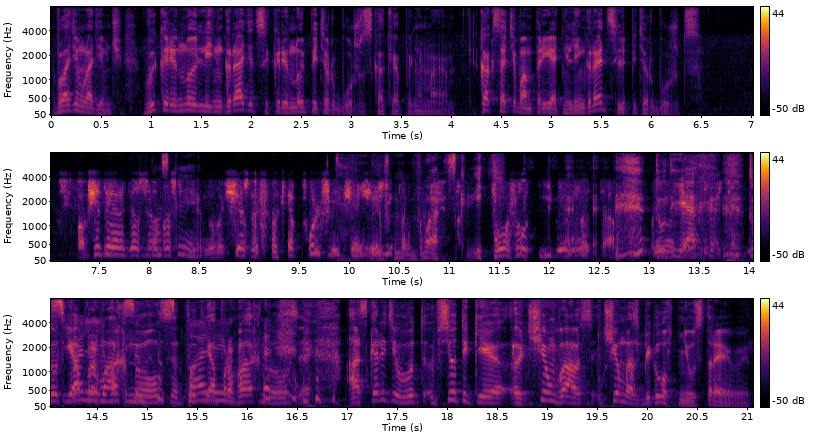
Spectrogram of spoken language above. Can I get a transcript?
Владимир Владимирович, вы коренной ленинградец и коренной петербуржец, как я понимаю. Как, кстати, вам приятнее, ленинградец или петербуржец? Вообще-то я родился в Москве, но, вот, честно говоря, большую часть жизни там в Москве. Пожил именно там. Тут я, тут я промахнулся, тут я промахнулся. А скажите, вот все-таки э, чем вас, чем вас Беглов не устраивает?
